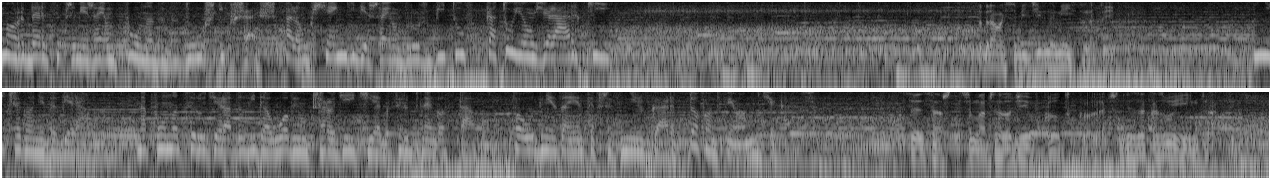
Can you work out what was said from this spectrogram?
Mordercy przemierzają północ wzdłuż i wszerz. Palą księgi, wieszają wróżbitów, katują zielarki. Wybrałaś sobie dziwne miejsce na kryjówkę. Niczego nie wybierałam. Na północy ludzie Radowida łowią czarodziejki jak z rybnego stawu. Południe zajęte przez Nilfgaard, dokąd miałam uciekać? Cesarz trzyma czarodziejów krótko, lecz nie zakazuje im praktyki.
